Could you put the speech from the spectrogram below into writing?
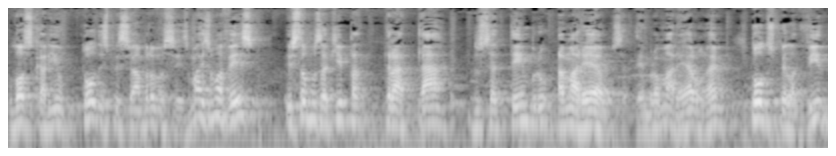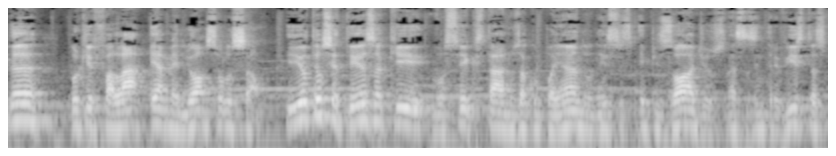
o nosso carinho todo especial para vocês. Mais uma vez, estamos aqui para tratar do Setembro Amarelo. Setembro Amarelo, né? Todos pela vida, porque falar é a melhor solução. E eu tenho certeza que você que está nos acompanhando nesses episódios, nessas entrevistas,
